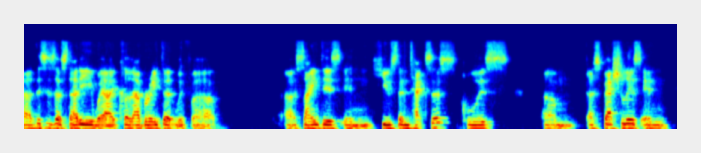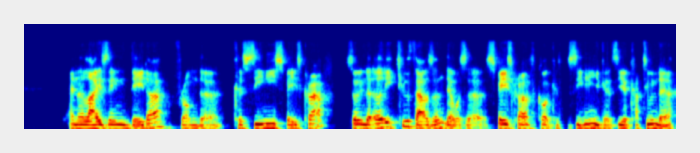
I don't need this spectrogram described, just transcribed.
Uh, this is a study where I collaborated with uh, a scientist in Houston, Texas, who is um, a specialist in analyzing data from the Cassini spacecraft. So in the early 2000, there was a spacecraft called Cassini. You can see a cartoon there.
